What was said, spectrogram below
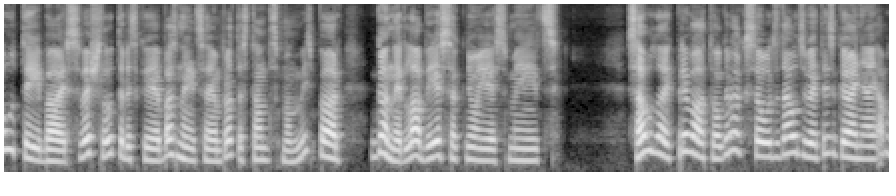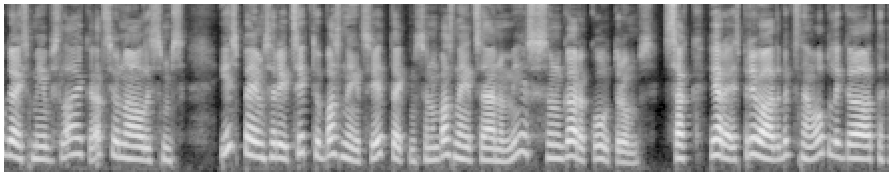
būtībā ir svešs luteriskajai baznīcai un protestantismam vispār, gan ir labi iesakņojies mīts. Savulaik privāto grēksūdzi daudz viet izgāņāja apgaismības laika racionālisms, iespējams arī citu baznīcu ietekmes un baznīcēnu miesas un gara kūtrums. Sak, ja reiz privāta bikts nav obligāta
